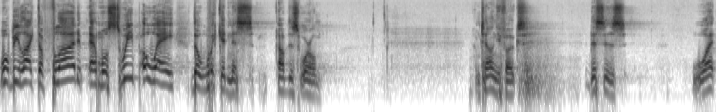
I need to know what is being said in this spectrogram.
will be like the flood and will sweep away the wickedness of this world. I'm telling you, folks, this is what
